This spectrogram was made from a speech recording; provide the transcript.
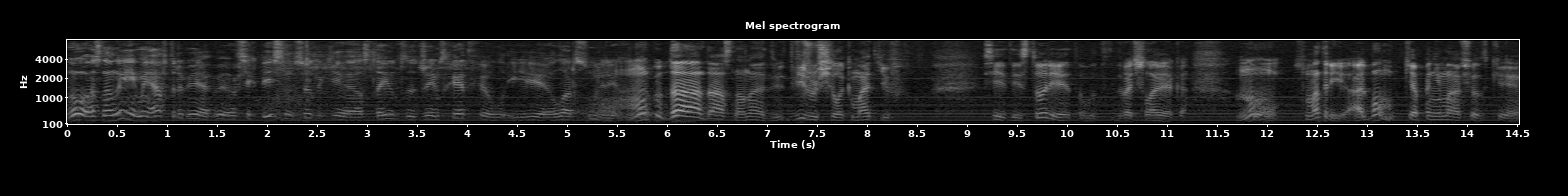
Ну, основными авторами э, всех песен все-таки остаются Джеймс Хэтфилл и Ларс Улли. Ну, да, да, основной дви- движущий локомотив всей этой истории это вот эти два человека. Ну, смотри, альбом, как я понимаю, все-таки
